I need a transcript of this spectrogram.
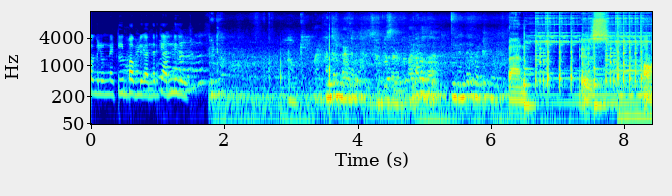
పగలు ఉన్నాయి. టీం పబ్లిక్ అందరికి అన్ని తెలుసు. ఆన్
